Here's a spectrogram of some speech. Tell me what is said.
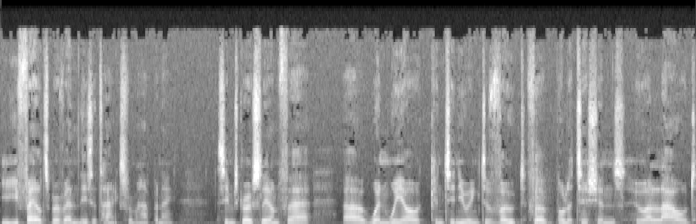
you, failed to prevent these attacks from happening. It seems grossly unfair uh, when we are continuing to vote for politicians who allowed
